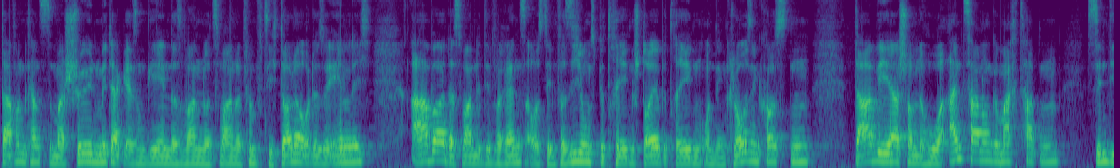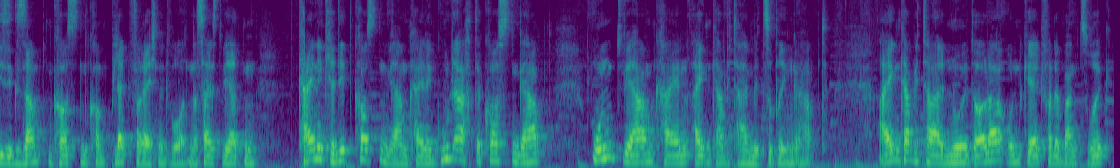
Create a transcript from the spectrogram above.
davon kannst du mal schön Mittagessen gehen, das waren nur 250 Dollar oder so ähnlich, aber das war eine Differenz aus den Versicherungsbeträgen, Steuerbeträgen und den Closingkosten. Da wir ja schon eine hohe Anzahlung gemacht hatten, sind diese gesamten Kosten komplett verrechnet worden. Das heißt, wir hatten keine Kreditkosten, wir haben keine Gutachterkosten gehabt und wir haben kein Eigenkapital mitzubringen gehabt. Eigenkapital 0 Dollar und Geld von der Bank zurück.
